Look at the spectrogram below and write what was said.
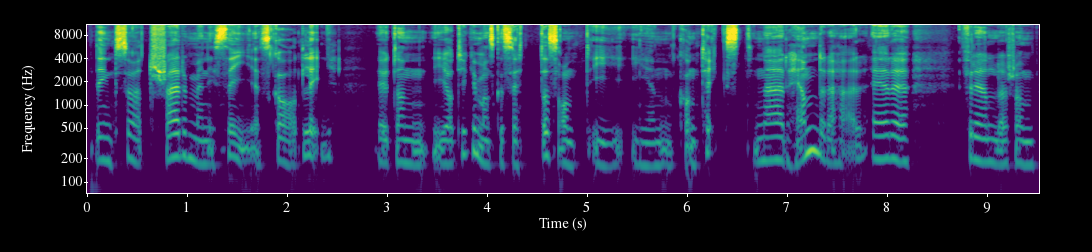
Det är inte så att skärmen i sig är skadlig. Utan jag tycker man ska sätta sånt i, i en kontext. När händer det här? Är det föräldrar som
